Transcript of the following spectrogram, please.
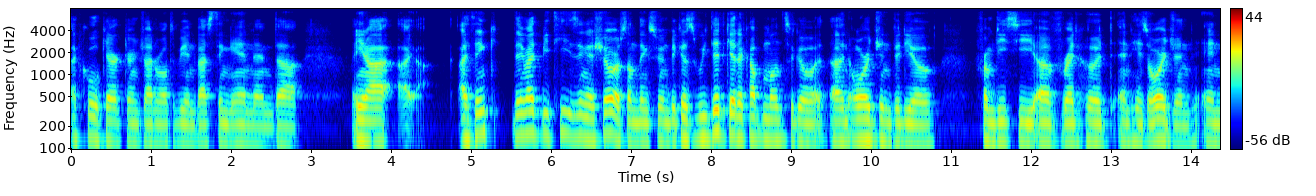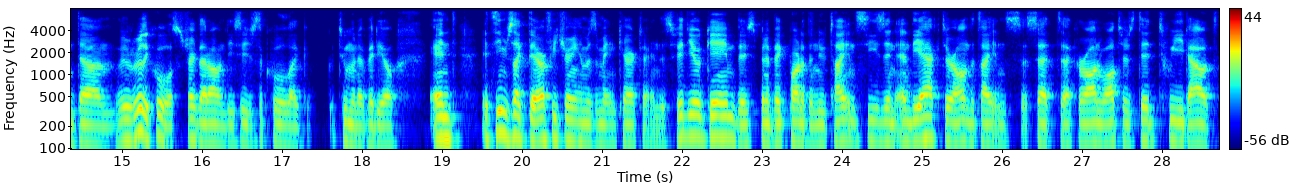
a cool character in general to be investing in, and uh, you know, I, I I think they might be teasing a show or something soon because we did get a couple months ago an origin video from DC of Red Hood and his origin, and um, it was really cool. So check that out on DC, just a cool like two minute video. And it seems like they are featuring him as a main character in this video game. There's been a big part of the new Titans season, and the actor on the Titans set, uh, Curran Walters, did tweet out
